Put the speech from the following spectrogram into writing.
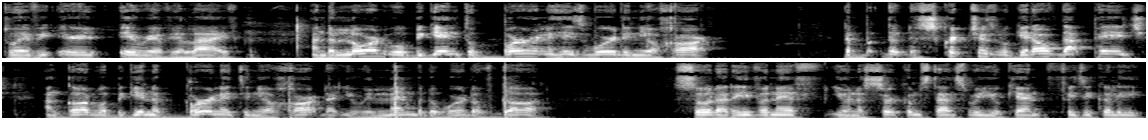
to every area of your life. And the Lord will begin to burn His Word in your heart. The, the, the scriptures will get off that page and God will begin to burn it in your heart that you remember the Word of God so that even if you're in a circumstance where you can't physically,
